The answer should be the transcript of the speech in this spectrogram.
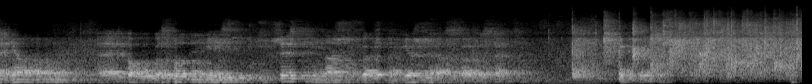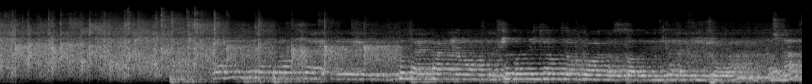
seniorom, e, kołu gospodyń miejskich i wszystkim naszym gościom jeszcze raz z całego serca. Dziękuję. Ja jeszcze poproszę y, tutaj panią przewodniczącą koła gospodyń Telewizjona do nas.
